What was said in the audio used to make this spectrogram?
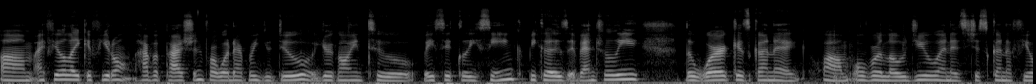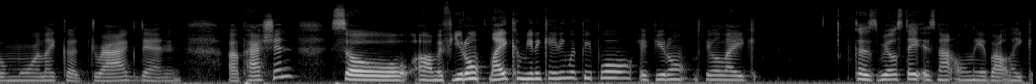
Um, I feel like if you don't have a passion for whatever you do, you're going to basically sink because eventually the work is going to um, overload you and it's just going to feel more like a drag than a passion. So um, if you don't like communicating with people, if you don't feel like because real estate is not only about like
